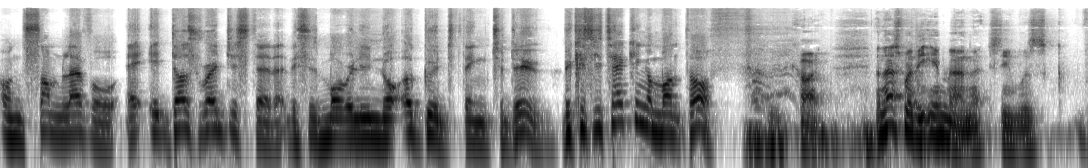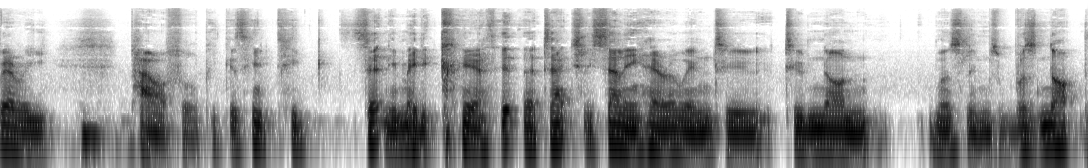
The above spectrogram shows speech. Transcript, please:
on some level, it, it does register that this is morally not a good thing to do because you're taking a month off. And that's where the Imam actually was very powerful because he, he certainly made it clear that, that actually selling heroin to, to non Muslims was not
